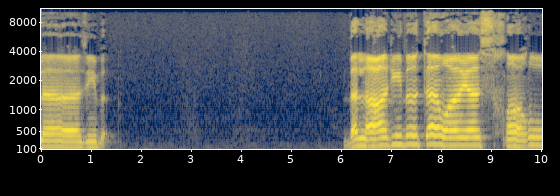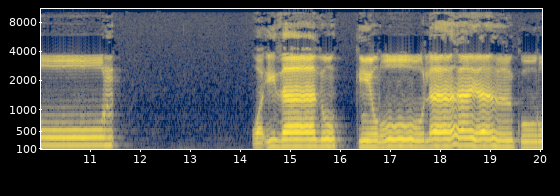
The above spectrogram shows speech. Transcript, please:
لازب بل عجبت ويسخرون واذا ذكروا لا يذكرون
